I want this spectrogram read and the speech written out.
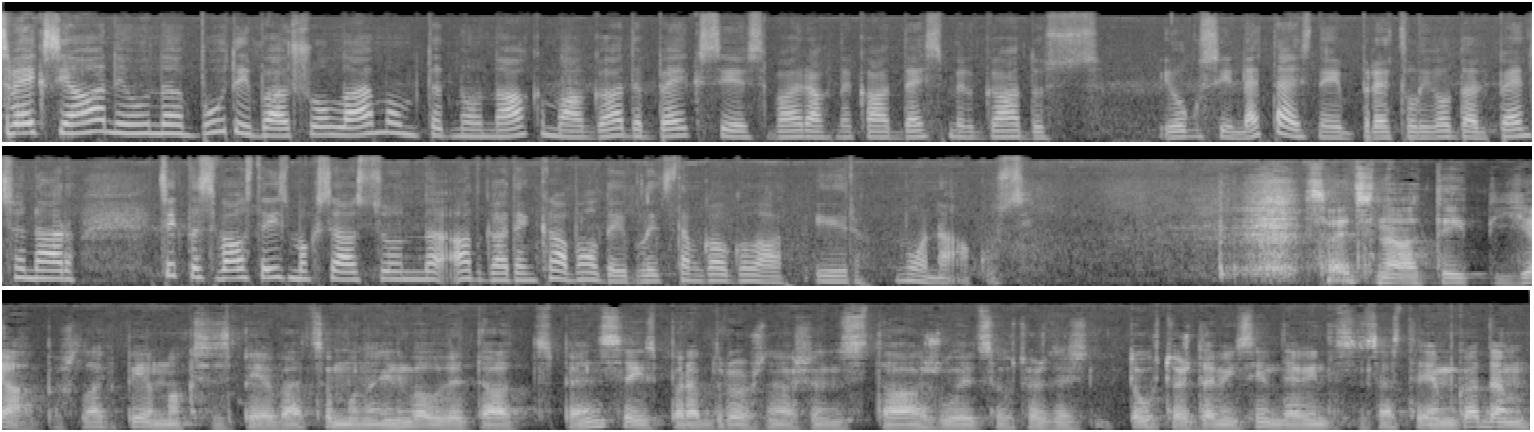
Sveiks, Jāni, un būtībā ar šo lēmumu tad no nākamā gada beigsies beigusies vairāk nekā desmit gadus ilgusī netaisnība pret lielu daļu pensionāru. Cik tas valstī izmaksās un atgādina, kā valdība līdz tam gal galā ir nonākusi? Sveicināti! Jā, pašlaik piemaksas pie vecuma un invaliditātes pensijas par apdrošināšanas stāžu līdz 1996. gadam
